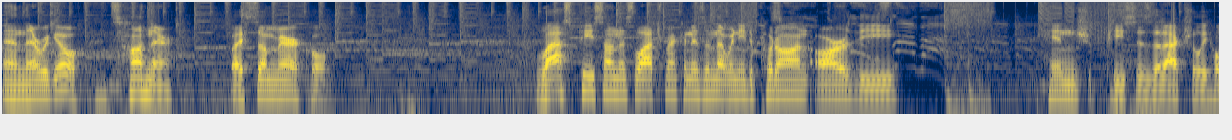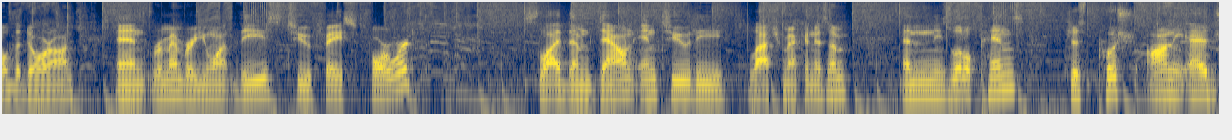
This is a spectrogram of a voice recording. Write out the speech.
And there we go, it's on there by some miracle. Last piece on this latch mechanism that we need to put on are the hinge pieces that actually hold the door on. And remember, you want these to face forward. Slide them down into the latch mechanism. And then these little pins just push on the edge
